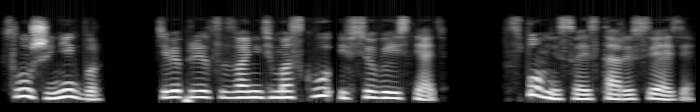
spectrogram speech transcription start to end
Слушай, Никбур, тебе придется звонить в Москву и все выяснять. Вспомни свои старые связи.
